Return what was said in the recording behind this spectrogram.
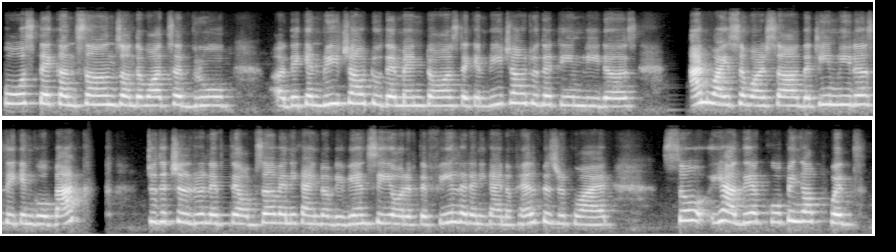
post their concerns on the WhatsApp group. Uh, they can reach out to their mentors. They can reach out to their team leaders and vice versa. The team leaders, they can go back to the children if they observe any kind of deviancy or if they feel that any kind of help is required. So yeah, they are coping up with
